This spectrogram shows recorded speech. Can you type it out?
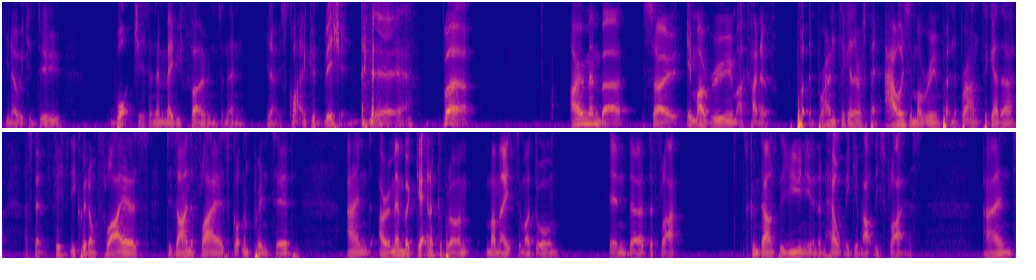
You know, we could do watches and then maybe phones, and then you know, it's quite a good vision. yeah, yeah. But I remember, so in my room, I kind of put the brand together. I spent hours in my room putting the brand together. I spent 50 quid on flyers, designed the flyers, got them printed. And I remember getting a couple of my, my mates in my dorm in the, the flat to come down to the union and help me give out these flyers. And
